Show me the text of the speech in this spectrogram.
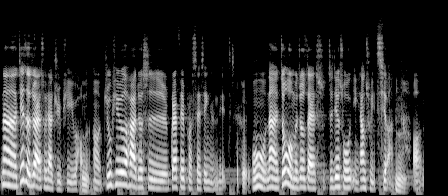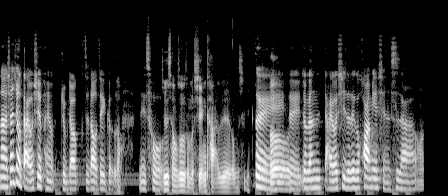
那接着就来说一下 GPU 好了。嗯 g p u 的话就是 Graphic Processing Unit。对。哦，那中文我们就在直接说影像处理器啦。嗯。哦，那相信有打游戏的朋友就比较知道这个了。没错。就是常说的什么显卡这些东西。对、哦对，就跟打游戏的这个画面显示啊、呃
